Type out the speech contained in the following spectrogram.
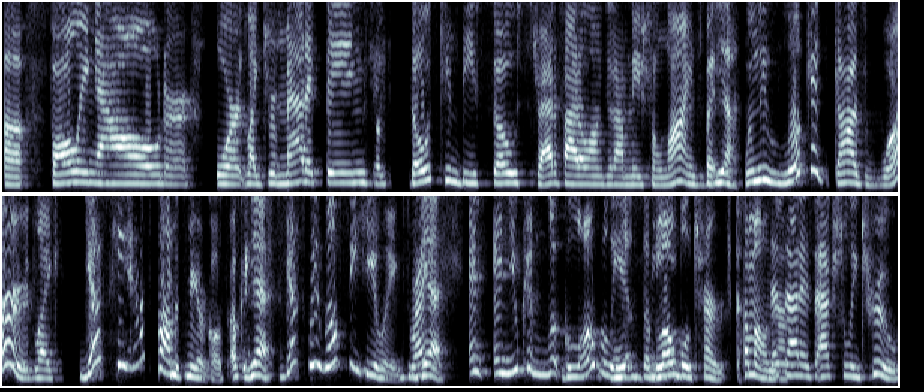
uh falling out or or like dramatic things those can be so stratified along denominational lines but yeah. when we look at God's word like yes, he has promised miracles. Okay. Yes. Yes, we will see healings, right? Yes. And and you can look globally the global church. Come on. That, now. that is actually true.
